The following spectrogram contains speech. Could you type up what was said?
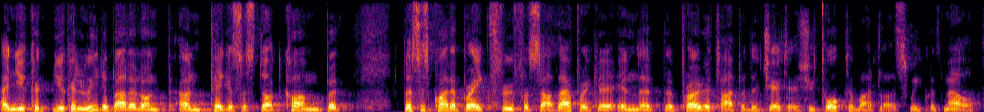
And you can, you can read about it on, on Pegasus.com, but this is quite a breakthrough for South Africa in that the prototype of the jet, as you talked about last week with Mel,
